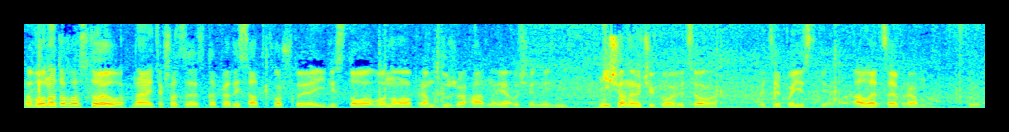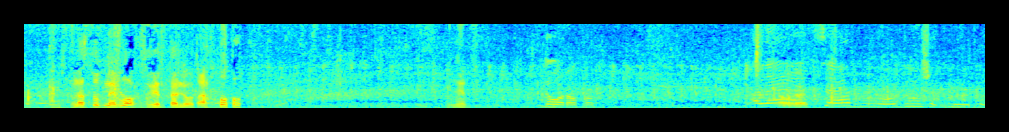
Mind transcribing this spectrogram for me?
Воно того стоїло. Навіть якщо це 150 коштує і 100, воно прям дуже гарно. Я взагалі ні, нічого не очікував від цього, від цієї поїздки. Але це прям круто. Наступний влог з вертольота. Ні? Дорого. Це було дуже круто.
